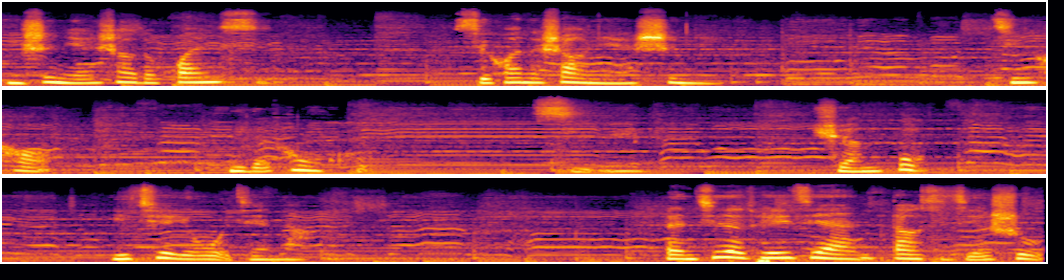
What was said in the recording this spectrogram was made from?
你是年少的欢喜，喜欢的少年是你。今后，你的痛苦、喜悦，全部，一切由我接纳。本期的推荐到此结束，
